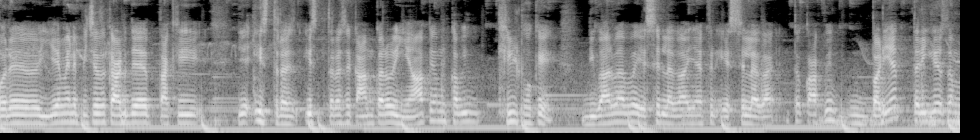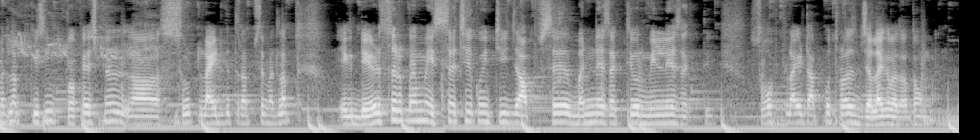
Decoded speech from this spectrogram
और ये मैंने पीछे से काट दिया ताकि ये इस तरह इस तरह से काम करे और यहाँ पे हम कभी खिल ठोके, दीवार में अब ऐसे लगाए या फिर ऐसे लगाए तो काफ़ी बढ़िया तरीके से मतलब किसी प्रोफेशनल सूट लाइट की तरफ़ से मतलब एक डेढ़ सौ रुपये में इससे अच्छी कोई चीज़ आपसे बन नहीं सकती और मिल नहीं सकती। सॉफ्ट लाइट आपको थोड़ा सा जला के बताता हूँ मैं।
